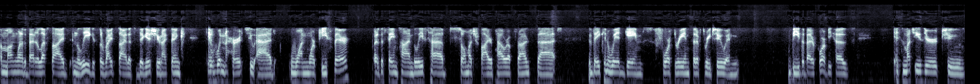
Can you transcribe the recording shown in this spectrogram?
among one of the better left sides in the league. It's the right side that's a big issue, and I think – it wouldn't hurt to add one more piece there. But at the same time, the Leafs have so much firepower up front that they can win games 4-3 instead of 3-2 and be the better four because it's much easier to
